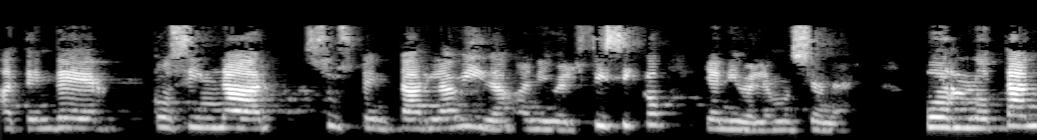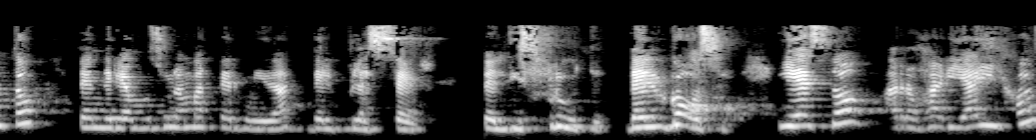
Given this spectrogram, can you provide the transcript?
atender, cocinar, sustentar la vida a nivel físico y a nivel emocional. Por lo tanto, tendríamos una maternidad del placer, del disfrute, del goce. Y esto arrojaría hijos,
